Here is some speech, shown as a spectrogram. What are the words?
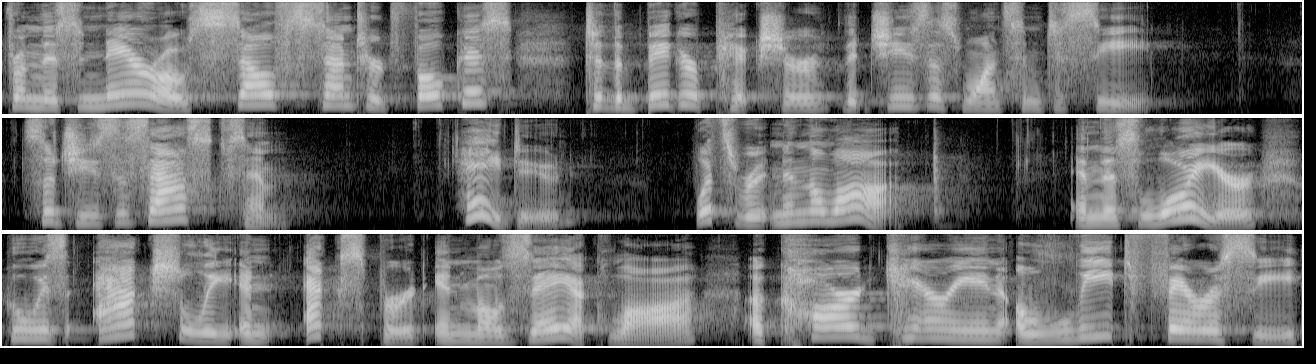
from this narrow, self centered focus to the bigger picture that Jesus wants him to see. So Jesus asks him, Hey, dude, what's written in the law? And this lawyer, who is actually an expert in Mosaic law, a card carrying elite Pharisee,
